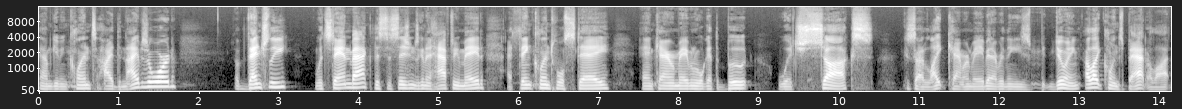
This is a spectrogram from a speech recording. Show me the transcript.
and I'm giving Clint hide the knives award. Eventually, with stand back, this decision is going to have to be made. I think Clint will stay, and Cameron Maybin will get the boot, which sucks because I like Cameron Maybin, everything he's been doing. I like Clint's bat a lot,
